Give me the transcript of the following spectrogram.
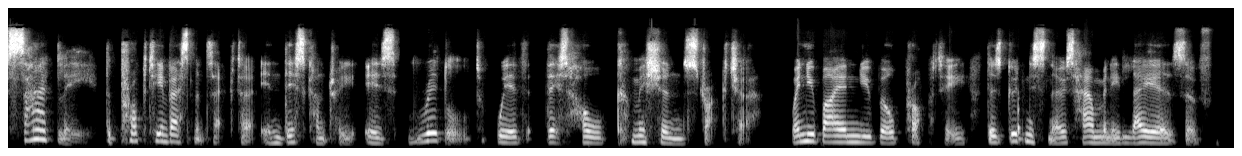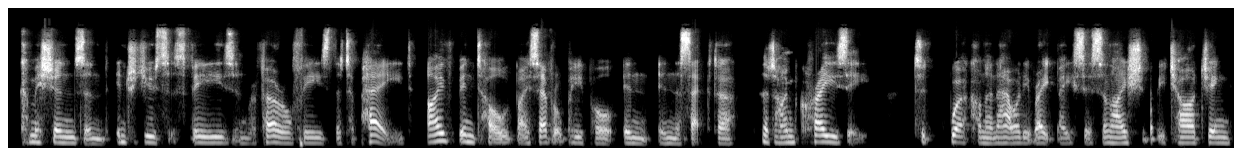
Sadly, the property investment sector in this country is riddled with this whole commission structure. When you buy a new build property, there's goodness knows how many layers of commissions and introducers fees and referral fees that are paid. I've been told by several people in, in the sector that I'm crazy to work on an hourly rate basis and I should be charging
